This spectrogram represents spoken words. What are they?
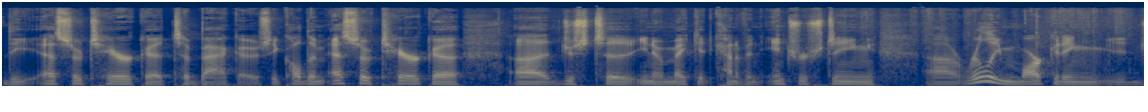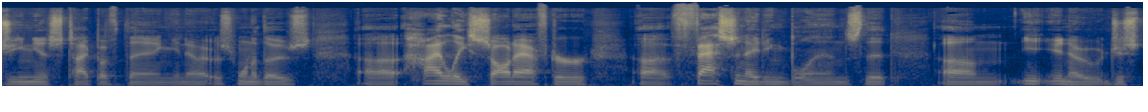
the esoterica tobaccos. He called them esoterica uh, just to you know make it kind of an interesting uh, really marketing genius type of thing. You know it was one of those uh, highly sought after uh, fascinating blends that um, you, you, know just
